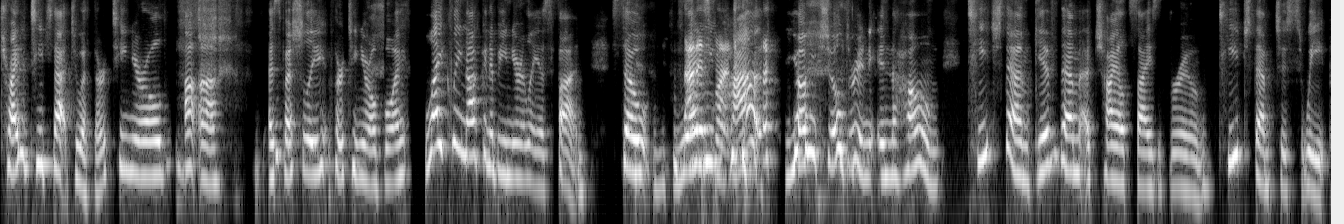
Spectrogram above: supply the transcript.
Try to teach that to a 13 year old. Uh uh-uh. uh especially 13 year old boy, likely not going to be nearly as fun. So when you fun. have young children in the home, teach them give them a child-sized broom teach them to sweep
